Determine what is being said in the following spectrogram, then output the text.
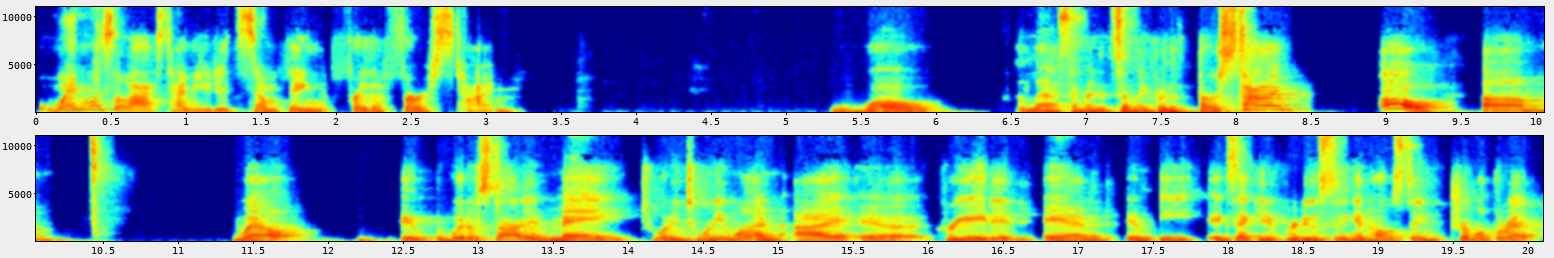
when was the last time you did something for the first time? Whoa, the last time I did something for the first time? Oh, um, well, it would have started May 2021. I uh, created and am e- executive producing and hosting Triple Threat,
